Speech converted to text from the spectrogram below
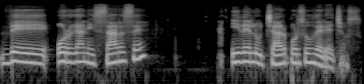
de organizarse y de luchar por sus derechos.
